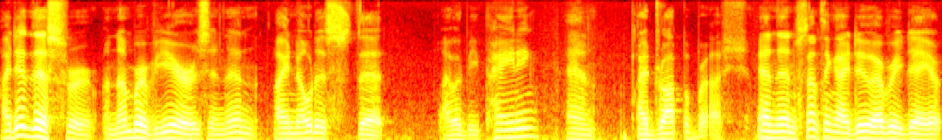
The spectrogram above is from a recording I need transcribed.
I did this for a number of years, and then I noticed that I would be painting and I'd drop a brush. And then something I do every day a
